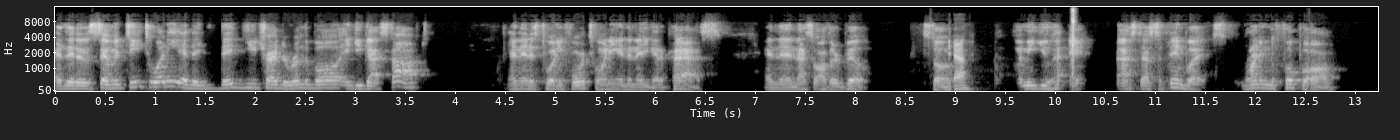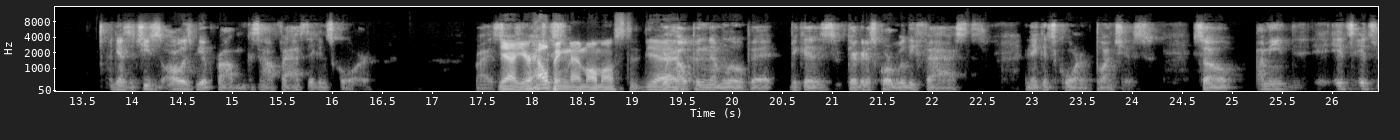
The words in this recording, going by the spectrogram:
and then it was 17 20, and then, then you tried to run the ball and you got stopped, and then it's 24 20, and then you got a pass, and then that's all they're built. So, Yeah. I mean, you ha- that's that's the thing, but running the football against the Chiefs will always be a problem because how fast they can score. Right. So Yeah, you're helping just- them almost. Yeah, you're helping them a little bit because they're going to score really fast and they can score in bunches. So, I mean, it's it's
